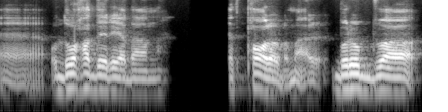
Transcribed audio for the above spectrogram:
eh, och då hade redan ett par av de här Borubba,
